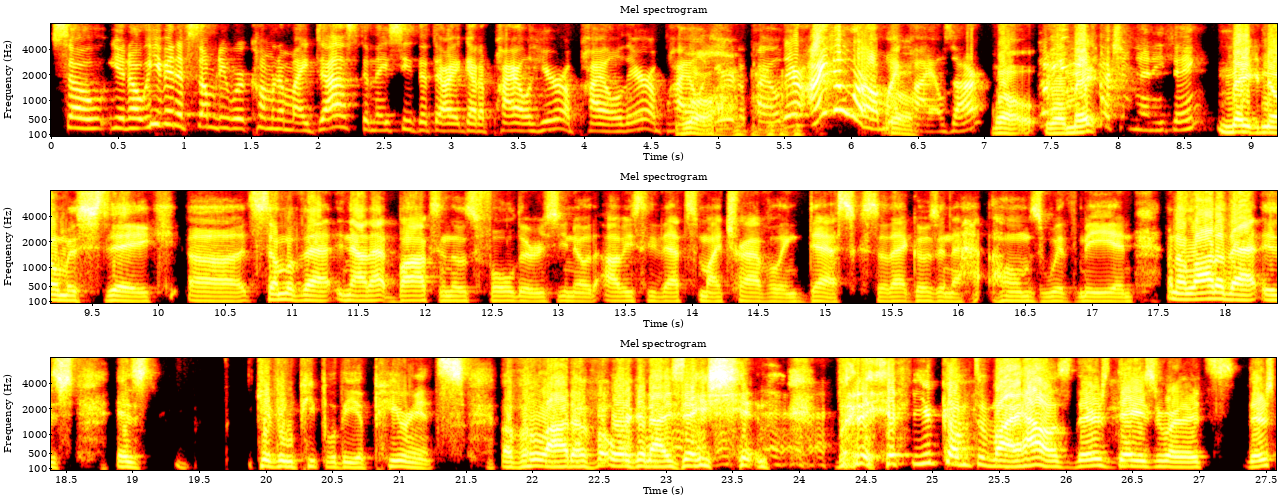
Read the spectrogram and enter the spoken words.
So, you know, even if somebody were coming to my desk and they see that I got a pile here, a pile there, a pile Well- here, and a pile there, I know where all my Well, piles are. well Don't well make touching anything. make no mistake uh some of that now that box and those folders you know obviously that's my traveling desk so that goes into homes with me and and a lot of that is is giving people the appearance of a lot of organization. But if you come to my house there's days where it's there's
